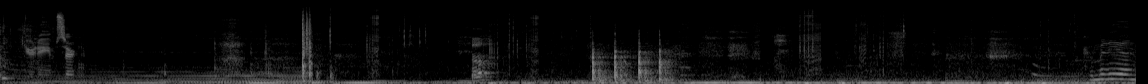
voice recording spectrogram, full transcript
Your name, sir? Coming in.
